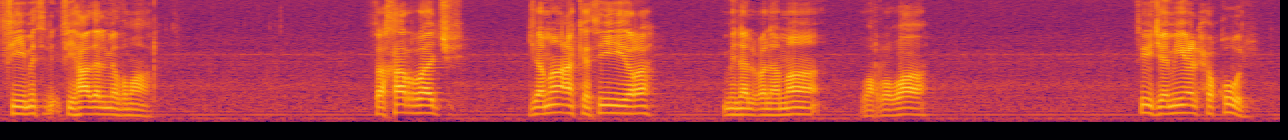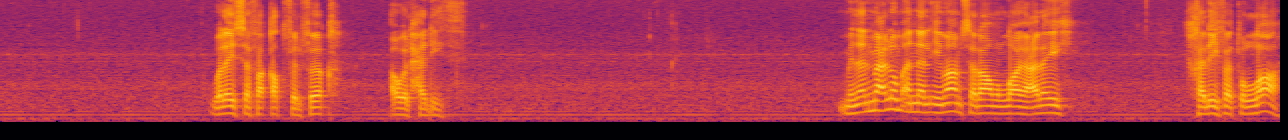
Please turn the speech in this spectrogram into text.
في مثل في هذا المضمار. فخرج جماعة كثيرة من العلماء والرواة في جميع الحقول. وليس فقط في الفقه أو الحديث. من المعلوم أن الإمام سلام الله عليه خليفة الله.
